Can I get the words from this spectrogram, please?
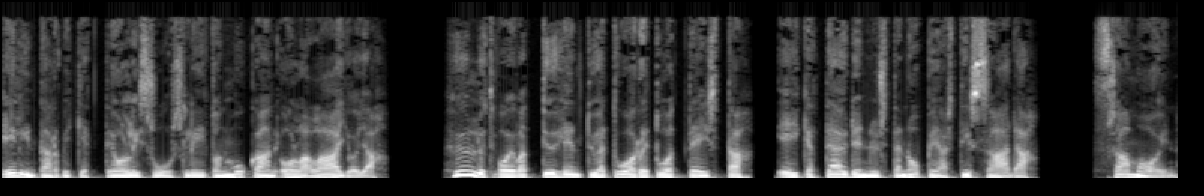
elintarviketeollisuusliiton mukaan olla laajoja. Hyllyt voivat tyhjentyä tuoretuotteista, eikä täydennystä nopeasti saada. Samoin,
